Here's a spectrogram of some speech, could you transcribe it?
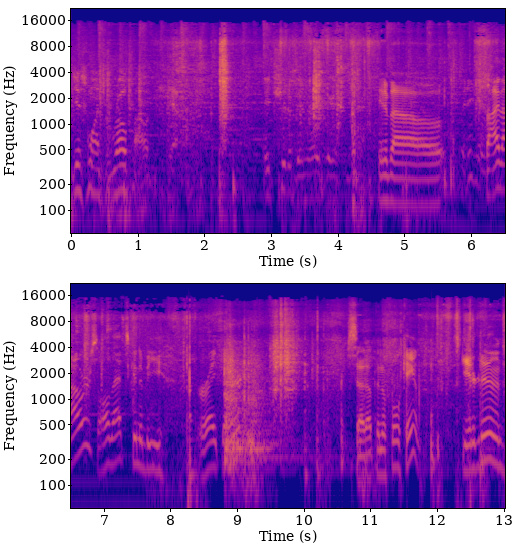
We just want the rope out. Yeah. It should have been right here. In about five hours, all that's gonna be right there. Set up in a full camp. Let's get her done.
